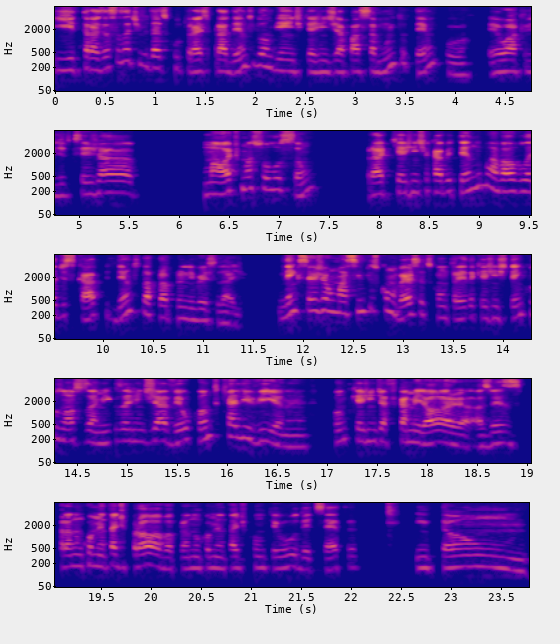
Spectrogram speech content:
E trazer essas atividades culturais para dentro do ambiente que a gente já passa muito tempo, eu acredito que seja uma ótima solução para que a gente acabe tendo uma válvula de escape dentro da própria universidade. Nem que seja uma simples conversa descontraída que a gente tem com os nossos amigos, a gente já vê o quanto que alivia, né? Quanto que a gente já fica melhor, às vezes para não comentar de prova, para não comentar de conteúdo, etc. Então,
